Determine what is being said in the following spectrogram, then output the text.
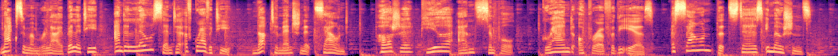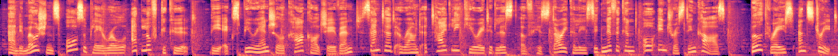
maximum reliability, and a low center of gravity, not to mention its sound. Porsche, pure and simple. Grand opera for the ears a sound that stirs emotions. And emotions also play a role at Luftgekühlt, the experiential car culture event centered around a tightly curated list of historically significant or interesting cars, both race and street.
